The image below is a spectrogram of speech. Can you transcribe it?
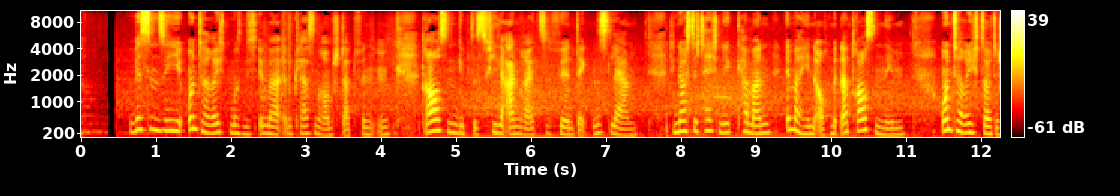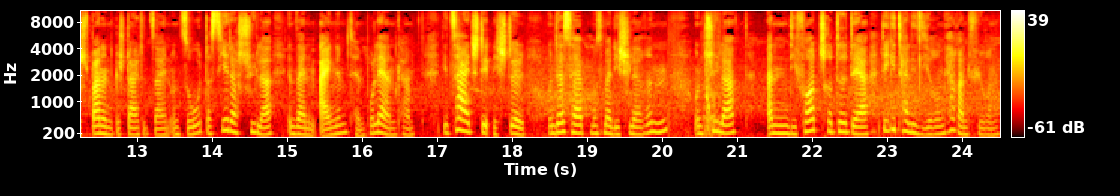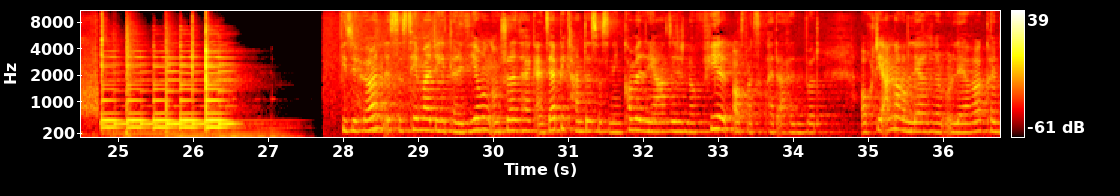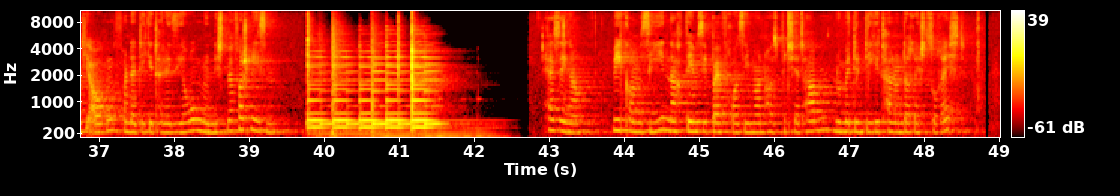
Wissen Sie, Unterricht muss nicht immer im Klassenraum stattfinden. Draußen gibt es viele Anreize für entdeckendes Lernen. Die neueste Technik kann man immerhin auch mit nach draußen nehmen. Unterricht sollte spannend gestaltet sein und so, dass jeder Schüler in seinem eigenen Tempo lernen kann. Die Zeit steht nicht still und deshalb muss man die Schülerinnen und Schüler an die Fortschritte der Digitalisierung heranführen. Wie Sie hören, ist das Thema Digitalisierung im Schulalltag ein sehr bekanntes, was in den kommenden Jahren sicher noch viel Aufmerksamkeit erhalten wird. Auch die anderen Lehrerinnen und Lehrer können die Augen von der Digitalisierung nun nicht mehr verschließen. Herr Singer, wie kommen Sie, nachdem Sie bei Frau Simon hospitiert haben, nur mit dem digitalen Unterricht zurecht?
